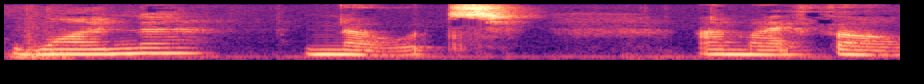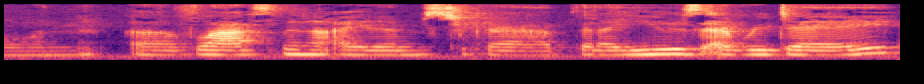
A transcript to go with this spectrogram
one note on my phone of last minute items to grab that I use every day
